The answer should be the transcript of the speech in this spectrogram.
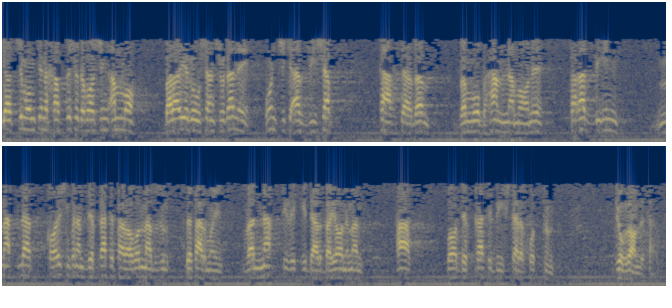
گرچه ممکنه خسته شده باشین اما برای روشن شدن اون چی که از دیشب تحق کردم و مبهم نمانه فقط به این مطلب خواهش می‌کنم دقت فراوان مبذول بفرمایید. و نقصی که در بیان من هست با دقت بیشتر خودتون جبران بفرمایید.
